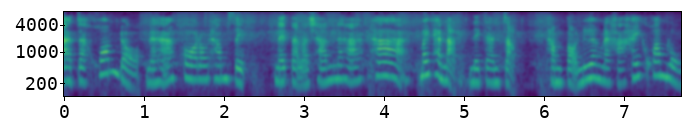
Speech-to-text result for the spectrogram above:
อาจจะคว่ำดอกนะคะ พอเราทำเสร็จในแต่ละชั้นนะคะ ถ้าไม่ถนัดในการจับทำต่อเนื่องนะคะ ให้คว่ำลง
